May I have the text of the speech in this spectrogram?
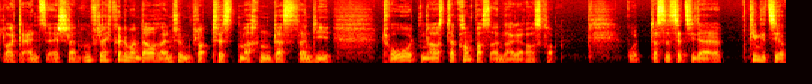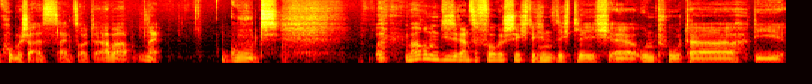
Leute einzuäschern. Und vielleicht könnte man daraus einen schönen Plot-Twist machen, dass dann die Toten aus der Kompostanlage rauskommen. Gut, das ist jetzt wieder, klingt jetzt wieder komischer, als es sein sollte. Aber nein, gut. Warum diese ganze Vorgeschichte hinsichtlich äh, Untoter, die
